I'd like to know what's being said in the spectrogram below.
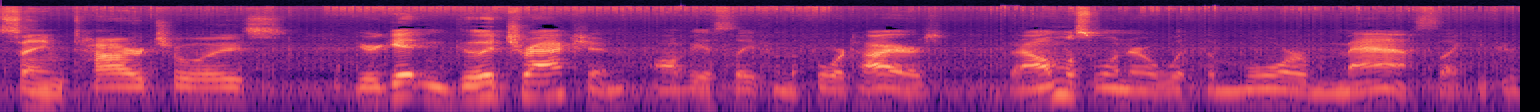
same tire choice. You're getting good traction, obviously, from the four tires. But I almost wonder with the more mass, like if you're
